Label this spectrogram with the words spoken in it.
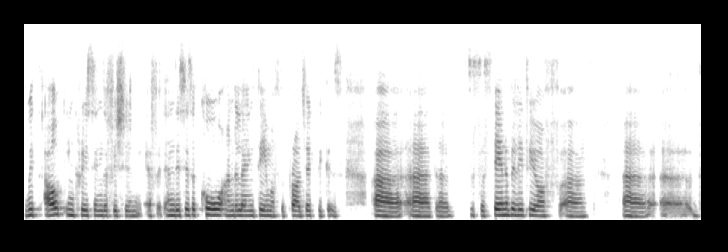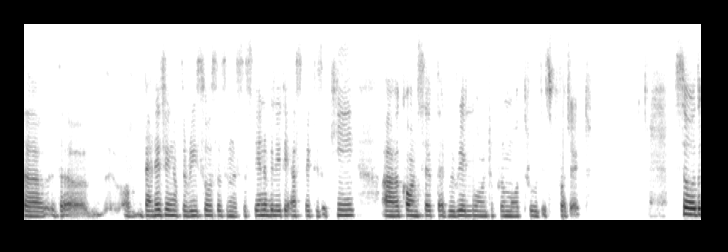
without increasing the fishing effort. And this is a core underlying theme of the project because uh, uh, the, the, sustainability of um, uh, uh, the, the of managing of the resources and the sustainability aspect is a key uh, concept that we really want to promote through this project. So the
